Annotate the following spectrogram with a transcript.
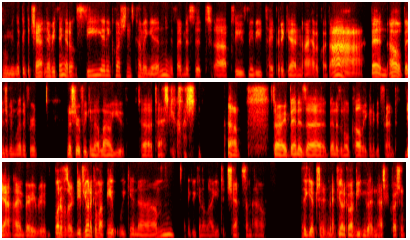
let me look at the chat and everything. I don't see any questions coming in. If I miss it, uh, please maybe type it again. I have a question. Ah, Ben. Oh, Benjamin Weatherford. I'm not sure if we can allow you to, to ask your question. Um, sorry, Ben is a Ben is an old colleague and a good friend. Yeah, I am very rude. Wonderful, sir. If you want to come off mute, we can. Um, I think we can allow you to chat somehow. I think you have to. If you want to come up, you can go ahead and ask your question.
